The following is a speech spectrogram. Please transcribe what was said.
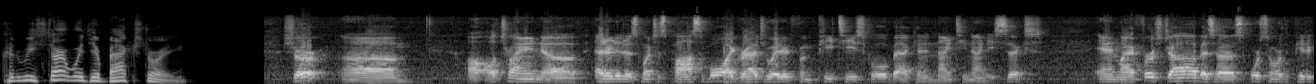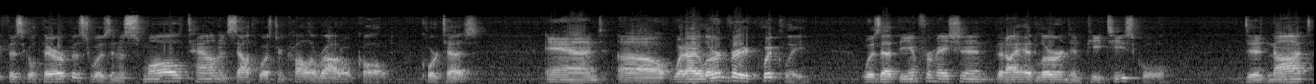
could we start with your backstory? Sure. Um, I'll try and uh, edit it as much as possible. I graduated from PT school back in 1996. And my first job as a sports and orthopedic physical therapist was in a small town in southwestern Colorado called Cortez. And uh, what I learned very quickly was that the information that I had learned in PT school did not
